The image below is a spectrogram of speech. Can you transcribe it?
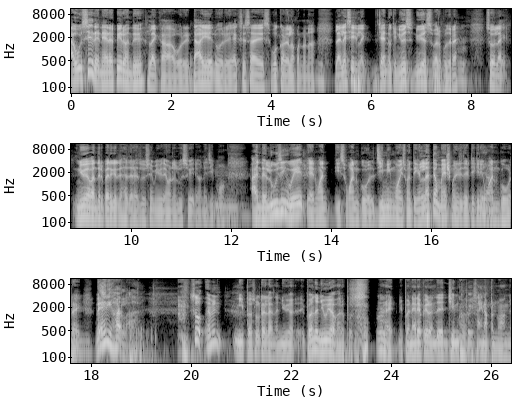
I would say that நிறைய பேர் வந்து like uh, ஒரு diet ஒரு exercise workout எல்லாம் பண்ணோம்னா like let's say like Jan okay New Year's New Year's வரப்போகுது right? So like New Year வந்துட்டு பிறகு they have the resolution maybe they want to lose weight they want to gym more and the losing weight and one is one goal gymming more is one thing எல்லாத்தையும் mesh பண்ணிட்டு they taking it one go right very hard lah so I mean நீ இப்போ சொல்கிறல அந்த நியூ இயர் இப்போ வந்து நியூ இயர் வரப்போகுது ரைட் இப்போ நிறைய பேர் வந்து ஜிம்க்கு போய் சைன் அப் பண்ணுவாங்க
